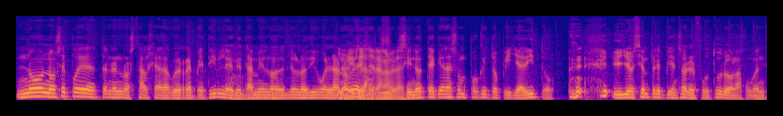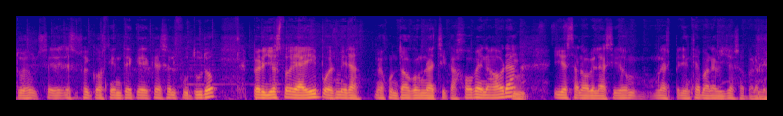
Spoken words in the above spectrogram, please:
No, no se puede tener nostalgia de algo irrepetible, que también lo, yo lo digo en la Lo novela. en la novela, si sí. no te quedas un poquito pilladito. y yo siempre pienso en el futuro, la juventud, soy consciente que, que es el futuro, pero yo estoy ahí, pues mira, me he juntado con una chica joven ahora Mm. y esta novela ha sido una experiencia maravillosa para mí.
